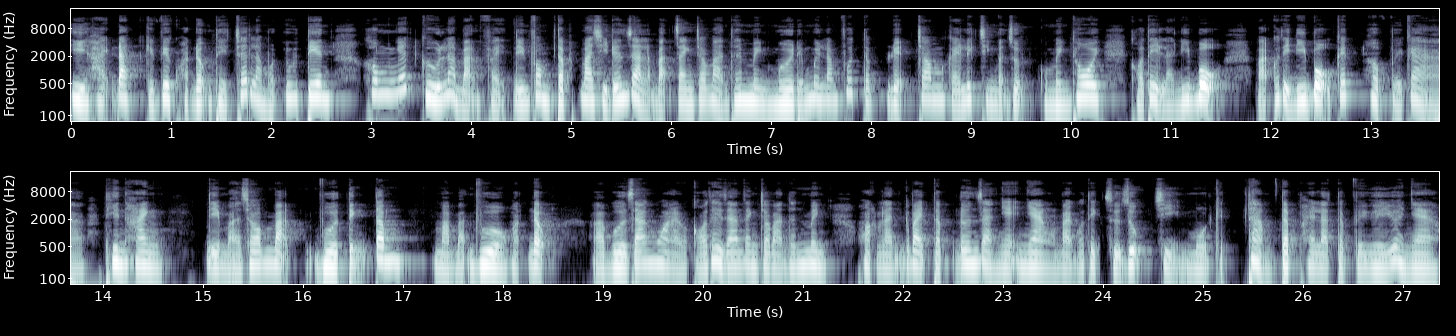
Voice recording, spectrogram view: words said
thì hãy đặt cái việc hoạt động thể chất là một ưu tiên, không nhất cứ là bạn phải đến phòng tập mà chỉ đơn giản là bạn dành cho bản thân mình 10 đến 15 phút tập luyện trong cái lịch trình bận rộn của mình thôi. Có thể là đi bộ, bạn có thể đi bộ kết hợp với cả thiền hành để mà cho bạn vừa tĩnh tâm mà bạn vừa hoạt động và vừa ra ngoài và có thời gian dành cho bản thân mình hoặc là những cái bài tập đơn giản nhẹ nhàng mà bạn có thể sử dụng chỉ một cái thảm tập hay là tập với ghế ở nhà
